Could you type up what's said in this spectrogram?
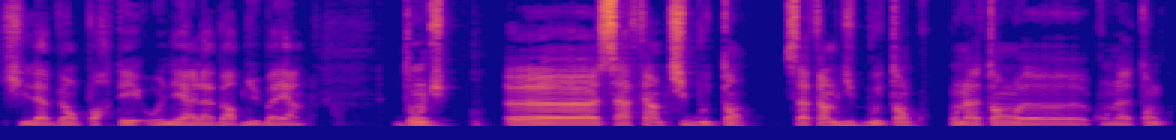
qui l'avait emporté au nez à la barbe du Bayern. Donc, euh, ça a fait un petit bout de temps. Ça fait un petit bout de temps qu'on attend, euh, qu'on attend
